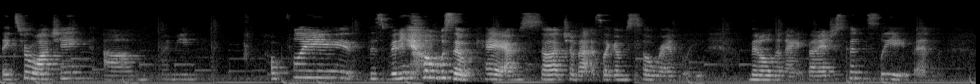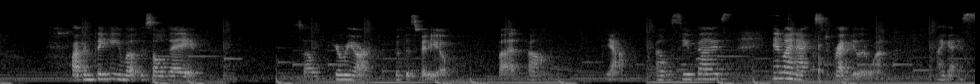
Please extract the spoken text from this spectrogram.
thanks for watching. Um, I mean, hopefully this video was okay. I'm such a mess. Like I'm so rambly middle of the night, but I just couldn't sleep and I've been thinking about this all day. So here we are with this video. But um, yeah, I will see you guys in my next regular one. Bye guys.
